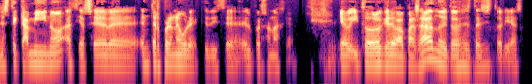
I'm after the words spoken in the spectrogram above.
este camino hacia ser eh, entrepreneur, que dice el personaje. Y, todo lo que le va pasando y todas estas historias.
